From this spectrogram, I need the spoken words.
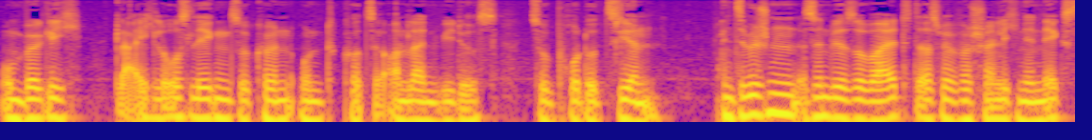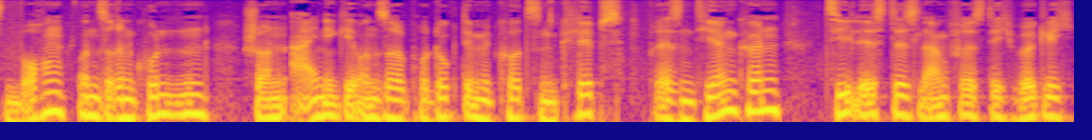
um wirklich gleich loslegen zu können und kurze Online-Videos zu produzieren. Inzwischen sind wir so weit, dass wir wahrscheinlich in den nächsten Wochen unseren Kunden schon einige unserer Produkte mit kurzen Clips präsentieren können. Ziel ist es langfristig wirklich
